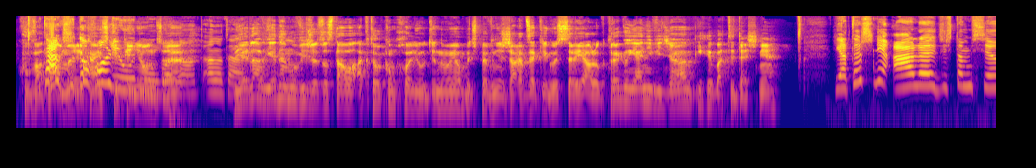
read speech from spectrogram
kuwa to Tak, że amerykańskie Hollywood pieniądze. mogło, no, a no tak. Jedna, jeden mówi, że została aktorką Hollywood i no miał być pewnie żart z jakiegoś serialu, którego ja nie widziałam i chyba ty też, nie? Ja też nie, ale gdzieś tam się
